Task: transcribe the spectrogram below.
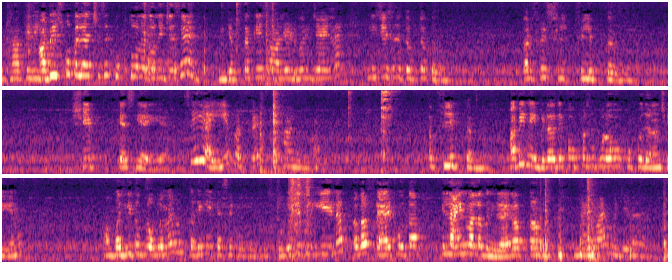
उठा के देखो। अभी इसको पहले अच्छे से कुक तो होने दो नीचे से। जब तक ये सॉलिड बन जाए ना नीचे से तब तक करो। और फिर फ्लिप कर दो। शेप कैसी आई है? सही आई है परफेक्ट खा लूँगा। अब फ्लिप कर दो। अभी नहीं बेटा देखो ऊपर से थोड़ा वो कुक हो जाना चाहिए ना। अब वही तो प्रॉब्लम है हम करेंगे कैसे कुक इसको क्योंकि ये ना अगर फ्लैट होता ये लाइन वाला बन जाएगा आपका। नहीं यार मज़ेदार है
